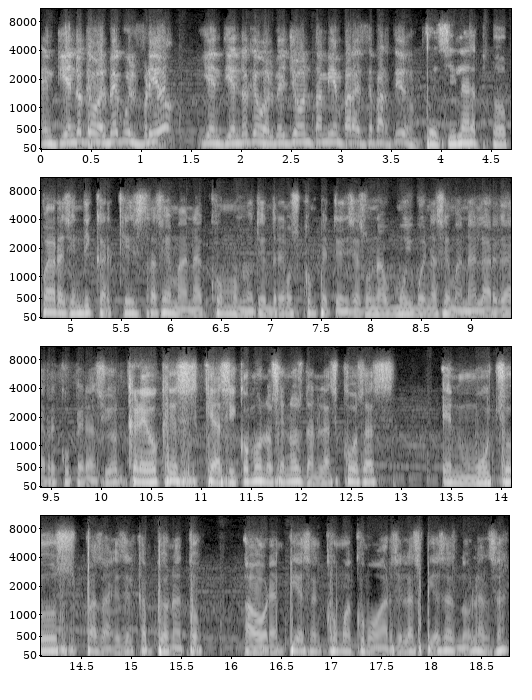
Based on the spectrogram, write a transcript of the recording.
entiendo que vuelve Wilfrido y entiendo que vuelve John también para este partido. Pues sí, todo parece indicar que esta semana, como no tendremos competencias, una muy buena semana larga de recuperación. Creo que es que así como no se nos dan las cosas en muchos pasajes del campeonato, ahora empiezan como a acomodarse las piezas, ¿no, Lanza?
